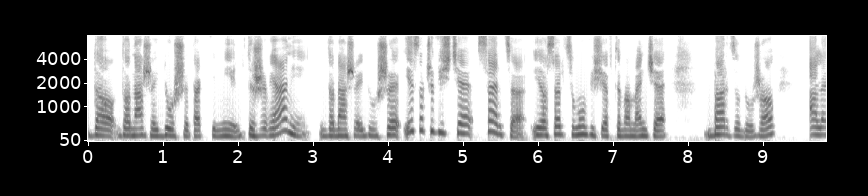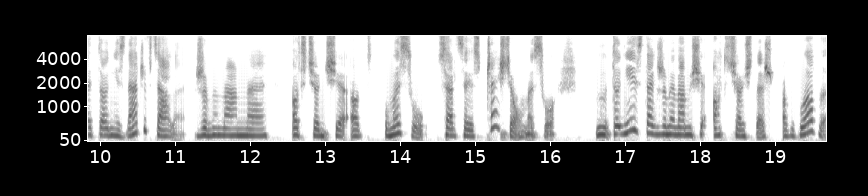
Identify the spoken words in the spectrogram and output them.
do, do naszej duszy, takimi drzwiami do naszej duszy jest oczywiście serce. I o sercu mówi się w tym momencie bardzo dużo, ale to nie znaczy wcale, że my mamy odciąć się od umysłu. Serce jest częścią umysłu to nie jest tak, że my mamy się odciąć też od głowy,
